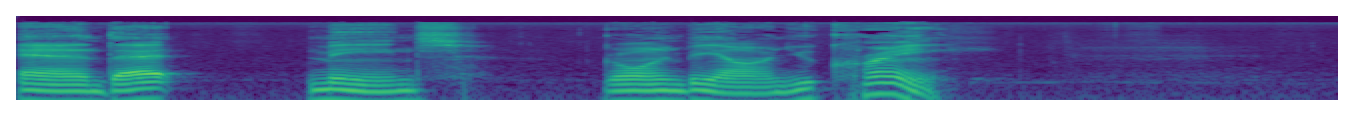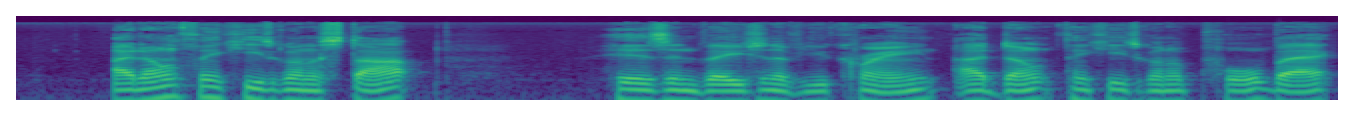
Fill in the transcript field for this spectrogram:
And that means going beyond Ukraine. I don't think he's going to stop his invasion of Ukraine. I don't think he's going to pull back.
